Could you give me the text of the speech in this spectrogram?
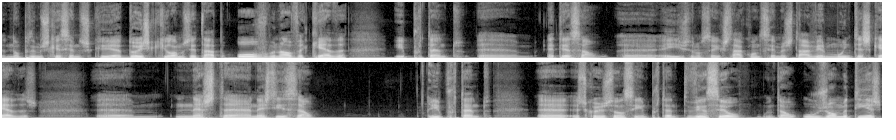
Não podemos esquecer-nos que a 2 km de etapa houve uma nova queda e, portanto, uh, atenção a isto. Não sei o que está a acontecer, mas está a haver muitas quedas nesta, nesta edição e, portanto, as coisas são assim. Portanto, venceu então o João Matias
